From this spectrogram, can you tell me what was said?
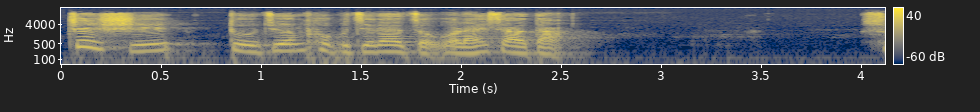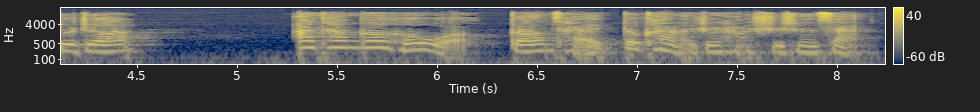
这时，杜鹃迫不及待走过来，笑道：“苏哲，阿汤哥和我刚才都看了这场试训赛，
